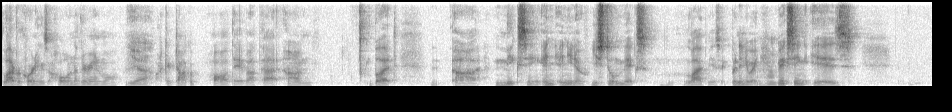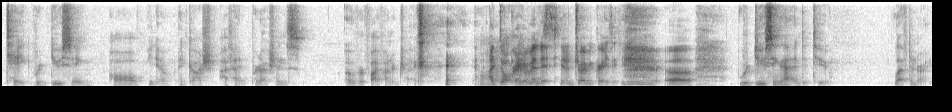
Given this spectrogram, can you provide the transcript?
live recording is a whole another animal. Yeah. I could talk all day about that. Um, but uh, mixing, and, and you know, you still mix live music. But anyway, Mm-hmm. mixing is take reducing all you know. And gosh, I've had productions over 500 tracks. I don't recommend it. It'll drive me crazy. Uh, reducing that into two, left and right.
